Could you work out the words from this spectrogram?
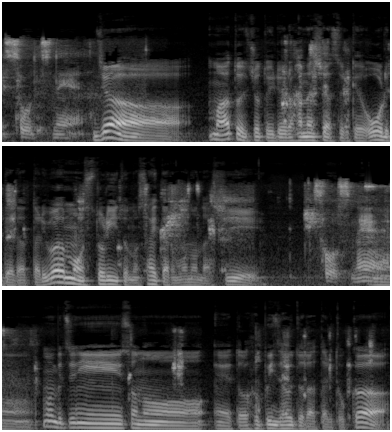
そうですね。じゃあまあ後でちょっといろいろ話はするけどオールデーだったりはもうストリートの最たるものだし、そうですね。うんまあ、別にその、えー、とフップインザフットだったりとか、は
